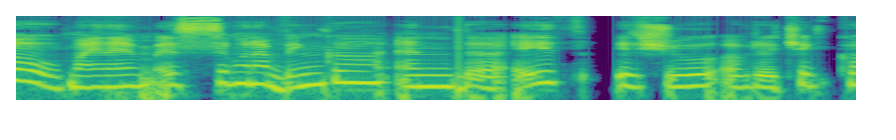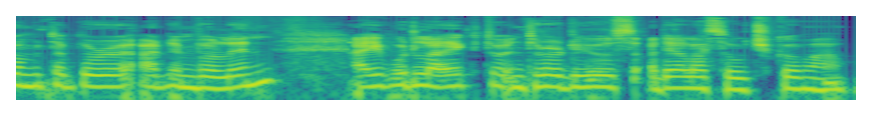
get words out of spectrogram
Hello, my name is Simona Binko and the eighth issue of the Czech Contemporary Art in Berlin. I would like to introduce Adela Součková.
